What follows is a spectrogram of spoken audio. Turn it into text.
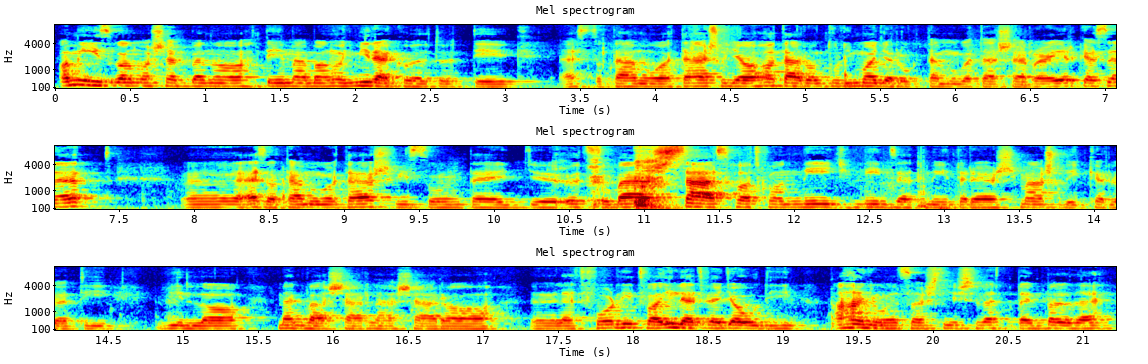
Ami izgalmas ebben a témában, hogy mire költötték ezt a támogatást. Ugye a határon túli magyarok támogatására érkezett, ez a támogatás viszont egy 5 szobás, 164 négyzetméteres második kerületi villa megvásárlására lett fordítva, illetve egy Audi A8-ast is vettek belőle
